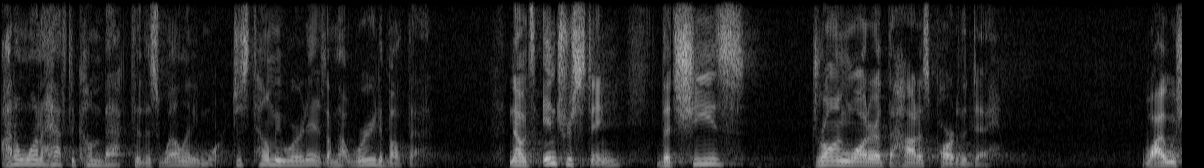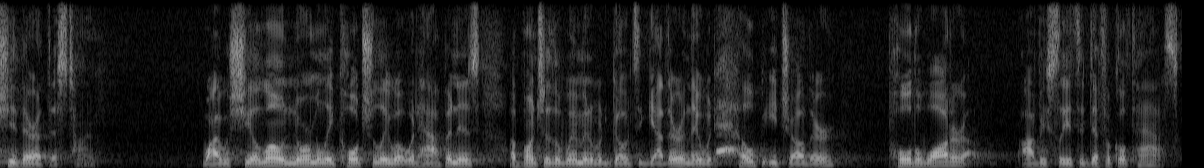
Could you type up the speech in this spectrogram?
I don't want to have to come back to this well anymore. Just tell me where it is. I'm not worried about that. Now, it's interesting that she's drawing water at the hottest part of the day. Why was she there at this time? Why was she alone? Normally, culturally, what would happen is a bunch of the women would go together and they would help each other pull the water up. Obviously, it's a difficult task.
